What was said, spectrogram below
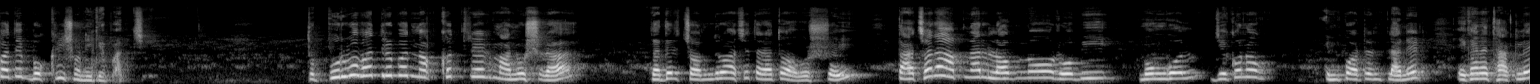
পাদে বক্রী শনিকে পাচ্ছি। তো পূর্ব ভাদ্রপদ নক্ষত্রের মানুষরা, যাদের চন্দ্র আছে তারা তো অবশ্যই, তাছাড়া আপনার লগ্ন, রবি, মঙ্গল যে কোনো ইম্পর্ট্যান্ট প্ল্যানেট এখানে থাকলে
